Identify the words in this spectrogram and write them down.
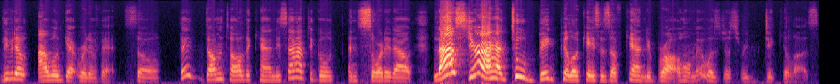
leave it out. I will get rid of it. So they dumped all the candy, so I have to go and sort it out. Last year I had two big pillowcases of candy brought home. It was just ridiculous.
